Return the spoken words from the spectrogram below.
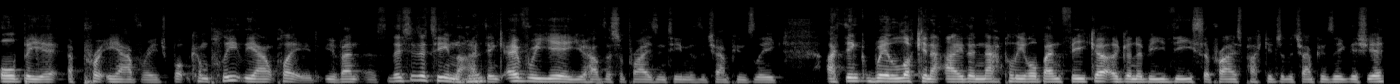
albeit a pretty average, but completely outplayed Juventus. This is a team that I think every year you have the surprising team of the Champions League. I think we're looking at either Napoli or Benfica are going to be the surprise package of the Champions League this year.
